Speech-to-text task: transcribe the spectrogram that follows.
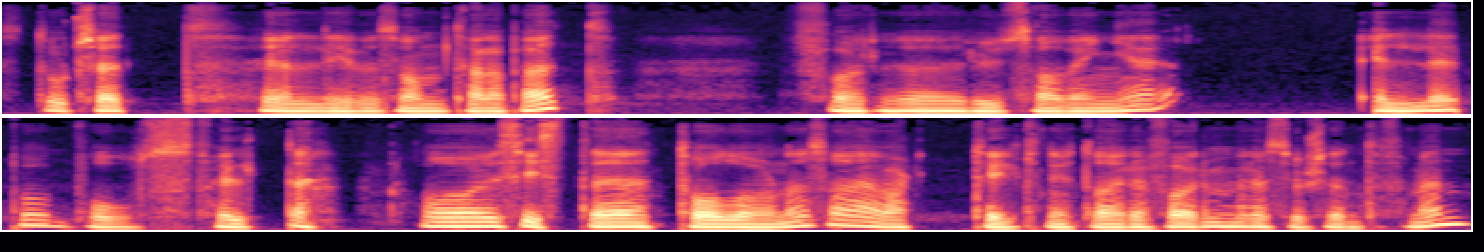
stort sett hele livet som terapeut for rusavhengige, eller på voldsfeltet. Og de siste tolv årene så har jeg vært tilknytta Reform ressurssenter for menn,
